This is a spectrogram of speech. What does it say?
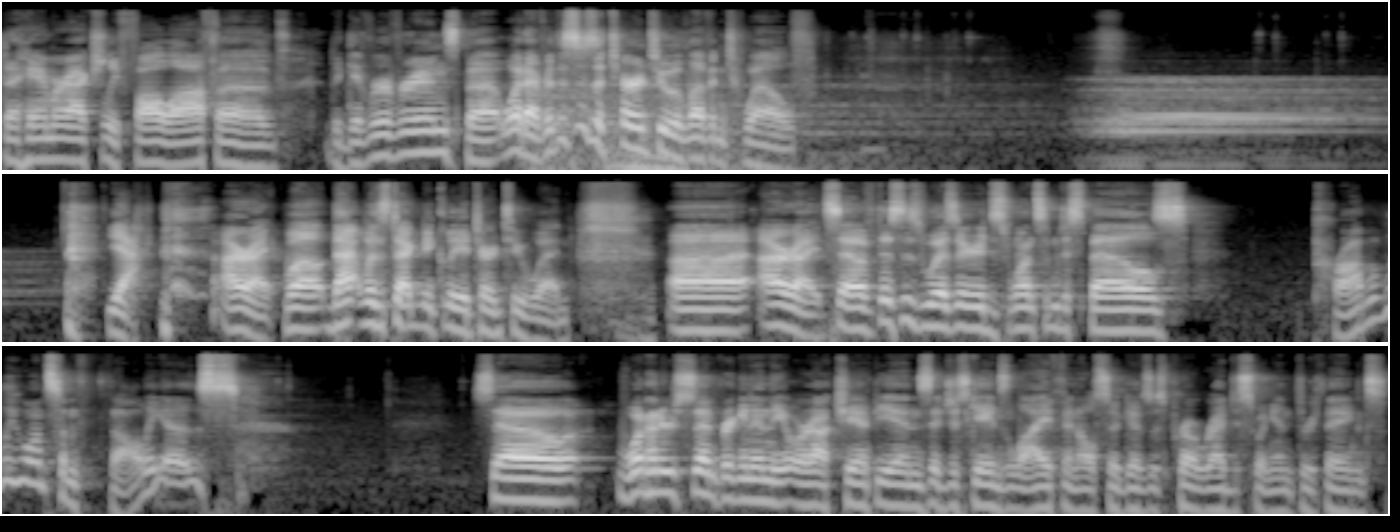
the hammer actually fall off of the Giver of Runes, but whatever. This is a turn to 11-12. yeah. all right. Well, that was technically a turn 2 win. Uh, all right. So if this is Wizards, want some Dispels, probably want some Thalias. So 100% bringing in the Auriok Champions. It just gains life and also gives us pro red to swing in through things.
